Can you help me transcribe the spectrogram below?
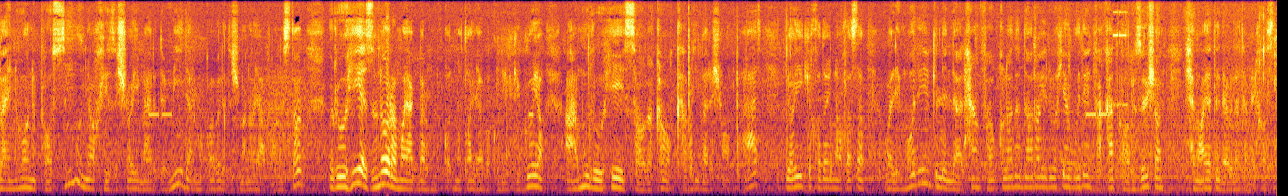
به عنوان پاسمون یا خیزش های مردمی در مقابل دشمن های افغانستان روحی از اونها را ما یک بر مطالعه بکنیم که گویا امو روحی سابقه و قبلی برشان هست. یا ای که خدای ناخواسته ولی ما دیدیم که لله الحمد فوق العاده دارای روحیه بودین فقط آرزوشان حمایت دولت می‌خواستن.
